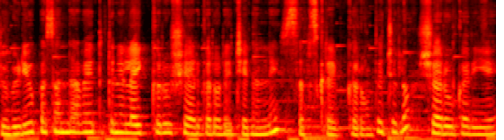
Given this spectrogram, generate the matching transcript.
જો વીડિયો પસંદ આવે તો તેને લાઇક કરો શેર કરો અને ચેનલને સબસ્ક્રાઈબ કરો. તો ચલો શરૂ કરીએ.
